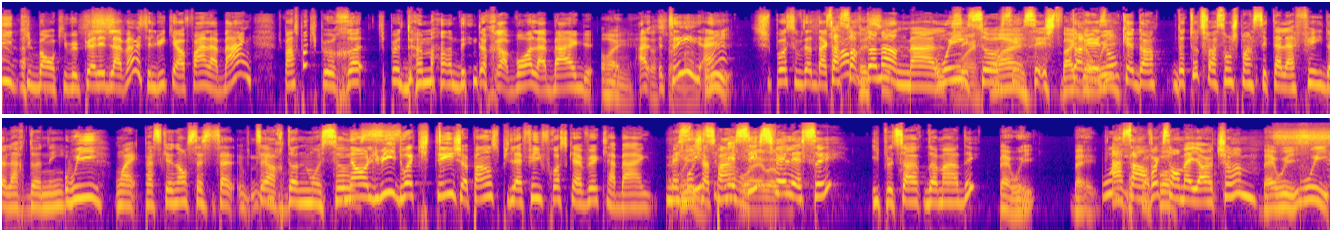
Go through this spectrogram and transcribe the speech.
qui, qui, bon, qui veut plus aller de l'avant, mais c'est lui qui a offert la bague. Je pense pas qu'il peut, re- qu'il peut demander de revoir la bague. Ouais. Ah, ça se Tu fait sais, mal. hein? Oui. Je sais pas si vous êtes Ça d'accord. se redemande mal. Oui. c'est ça. Ouais. The raison way. que dans- de toute façon, je pense que c'est à la fille de la redonner. Oui. Oui, parce que non, ça, tu sais, redonne-moi ça. Non, lui, il doit quitter, je pense, puis la fille fera ce qu'elle veut avec la bague. Mais s'il je pense. mais s'il Ouais, se ouais, fait laisser, il peut se redemander? Ben oui. Ben, Elle s'en va avec son meilleur chum? Ben oui. Oui.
